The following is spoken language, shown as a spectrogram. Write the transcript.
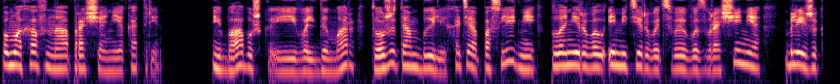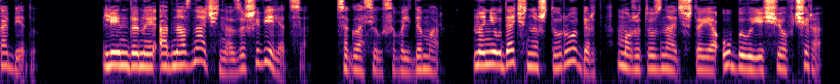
помахав на прощание Катрин. И бабушка, и Вальдемар тоже там были, хотя последний планировал имитировать свое возвращение ближе к обеду. «Линдоны однозначно зашевелятся», — согласился Вальдемар. «Но неудачно, что Роберт может узнать, что я убыл еще вчера».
